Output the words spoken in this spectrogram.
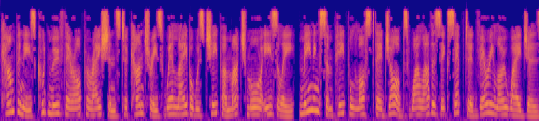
Companies could move their operations to countries where labor was cheaper much more easily, meaning some people lost their jobs while others accepted very low wages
